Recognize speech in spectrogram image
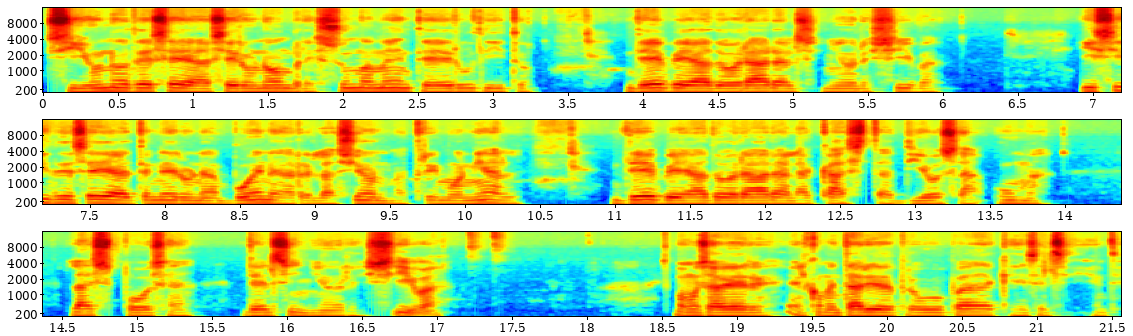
Si uno desea ser un hombre sumamente erudito, debe adorar al Señor Shiva. Y si desea tener una buena relación matrimonial, debe adorar a la casta diosa Uma, la esposa del Señor Shiva. Vamos a ver el comentario de Prabhupada que es el siguiente.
